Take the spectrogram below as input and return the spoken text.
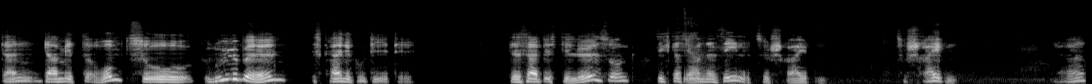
dann damit rumzugrübeln, ist keine gute Idee. Deshalb ist die Lösung, sich das ja. von der Seele zu schreiben. Zu schreiben. Ja?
